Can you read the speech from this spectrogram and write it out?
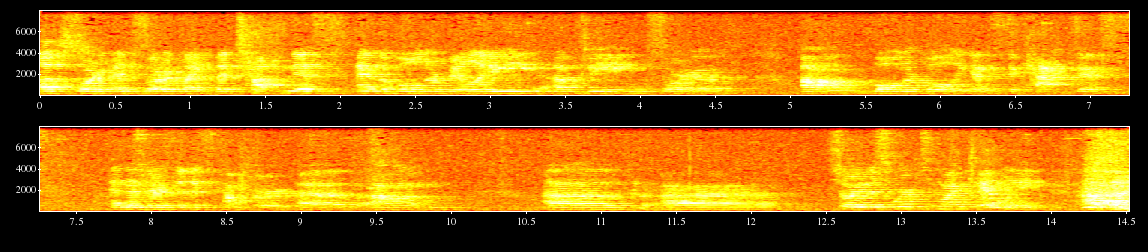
of sort of, and sort of like the toughness and the vulnerability of being sort of um, vulnerable against a cactus. And then there's the discomfort of, um, of uh, showing this work to my family, um,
